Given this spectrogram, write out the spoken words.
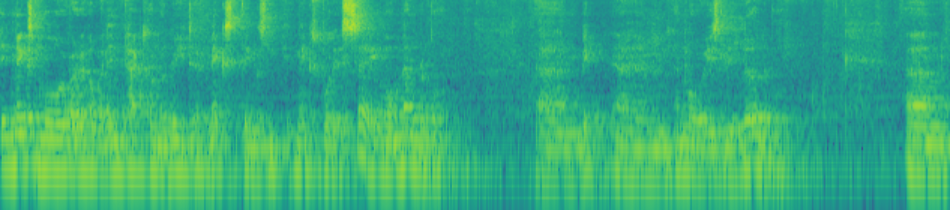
it makes more of, a, of, an impact on the reader. It makes things, it makes what it's saying more memorable um, um, and more easily learnable. Um,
